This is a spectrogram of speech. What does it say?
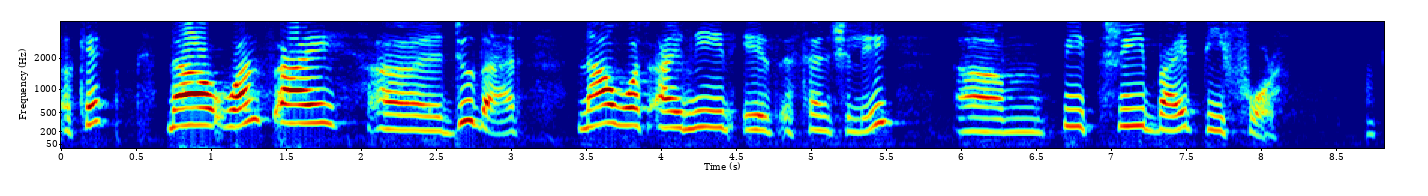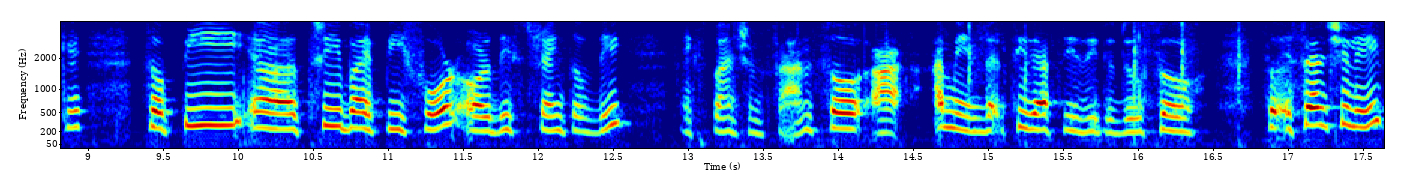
Okay. Now, once I uh, do that, now what I need is essentially um, P 3 by P 4. Okay. So, P uh, 3 by P 4 or the strength of the expansion fan. So, uh, I mean that, see that is easy to do. So, so essentially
